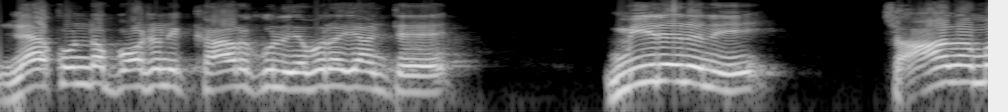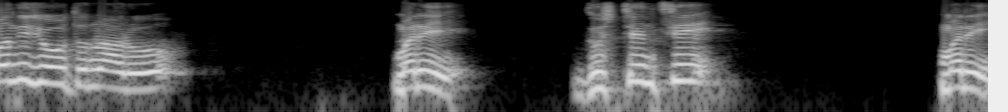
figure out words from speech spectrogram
లేకుండా పోవటానికి కారకులు ఎవరయ్యా అంటే మీరేనని చాలామంది చెబుతున్నారు. మరి దృష్టించి మరి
